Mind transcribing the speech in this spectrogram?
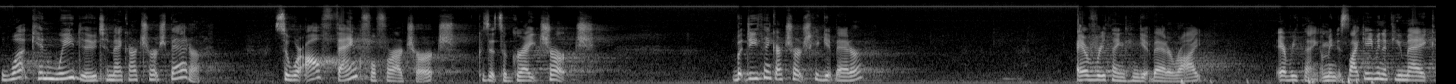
what can we do to make our church better? So we're all thankful for our church because it's a great church. But do you think our church could get better? Everything can get better, right? Everything. I mean, it's like even if you make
